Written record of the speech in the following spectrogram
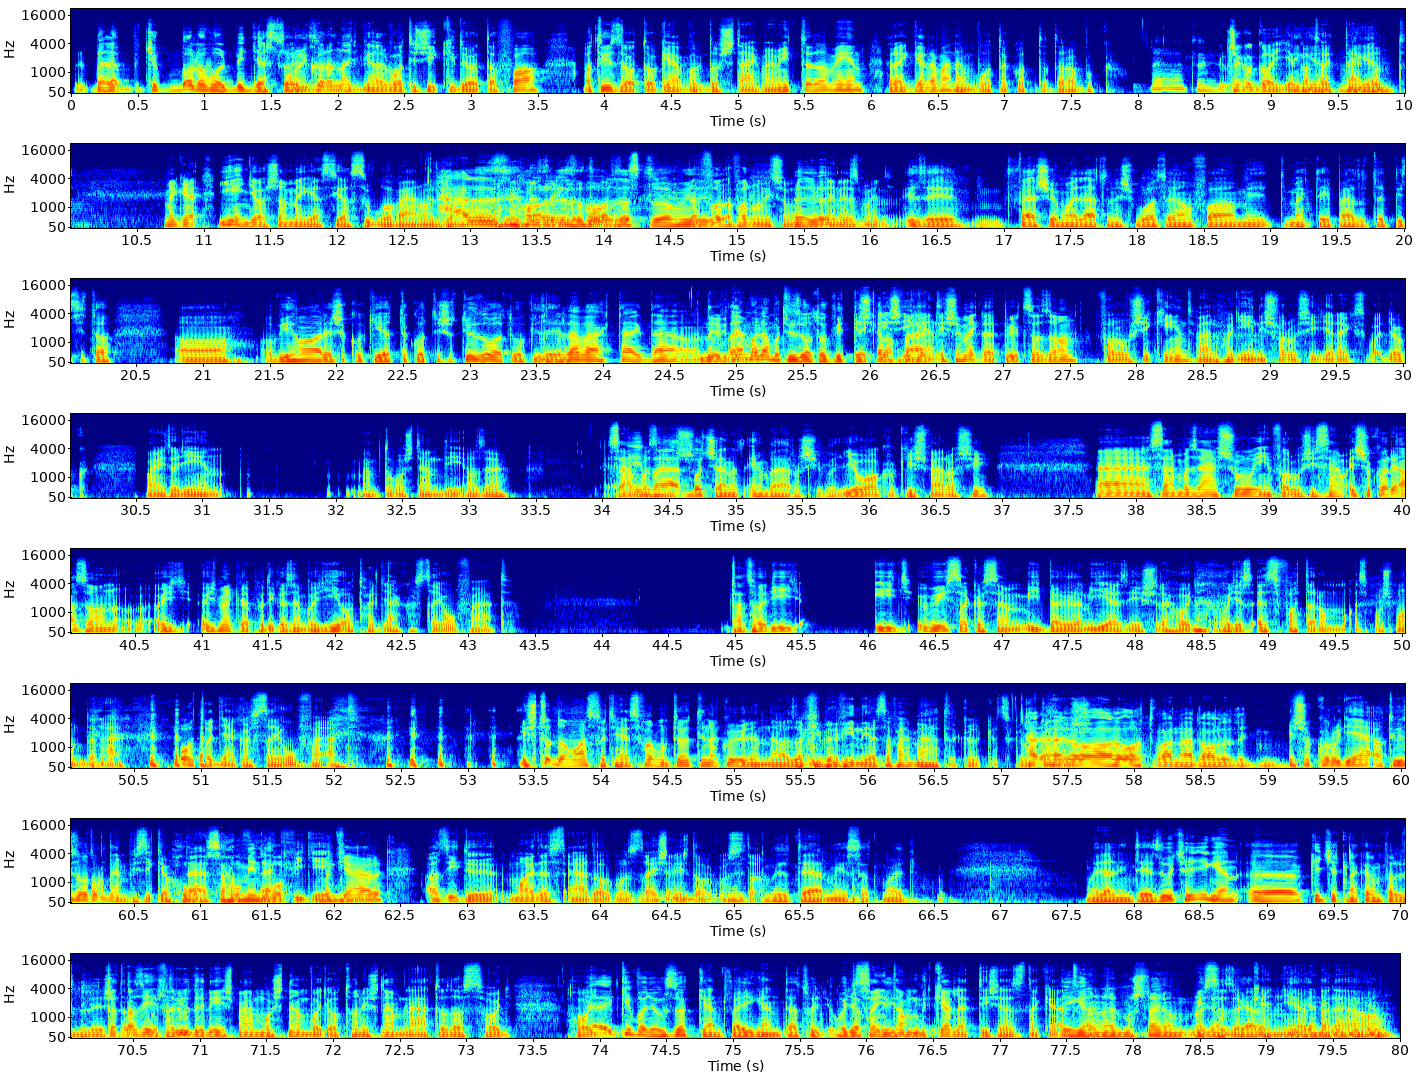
Bele, csak oda volt bigyesztve. Amikor a nagy vihar volt, és így kidőlt a fa, a tűzoltók elvagdosták, mert mit tudom én, reggelre már nem voltak ott a darabok. Hát, Csak a gajjakat hagyták igen. ott. Meg, ilyen gyorsan megeszi a szúg a városban. Hát ez, hallod, ez borzasztó. De a falon is amúgy ugyanez megy. Izé, felső majláton is volt olyan fa, amit megtépázott egy picit a, a, a vihar, és akkor kijöttek ott is a tűzoltók, izé, levágták, de, de nem, nem- nem, a tűzoltók vitték És, el és a fát. igen, és meglepődsz azon falusiként, mert hogy én is falusi gyerek vagyok, mármint, hogy én nem tudom, most Andy az-e. én vá, bocsánat, én városi vagyok. Jó, akkor kisvárosi. Származású, én falusi szám, és akkor azon, hogy, hogy meglepődik az ember, hogy jé, ott hagyják azt a jó fát. Tehát, hogy így, így visszaköszönöm így belőlem így érzésre, hogy, hogy ez, ez fatarom, ezt most mondaná. Ott hagyják azt a jó fát. És tudom azt, hogy ha ez falun történik, akkor ő lenne az, aki bevinni ezt a fájt, mert hát, Hát, hát ott van, hát hallod, egy és akkor ugye a tűzoltók nem viszik el, hova, Persze, hova, minek? hova vigyék el, az idő majd ezt eldolgozza, és el is dolgozta. Ez a természet majd majd elintézi. Úgyhogy igen, kicsit nekem felüdülés. Tehát azért így. felüldülés, mert most nem vagy otthon, és nem látod azt, hogy, hogy Ki vagyok zökkentve, igen. Tehát, hogy, hogy szerintem akkor úgy kellett is ez neked, igen, most nagyon, nagyon kell. Igen, bele, igen, a, igen.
